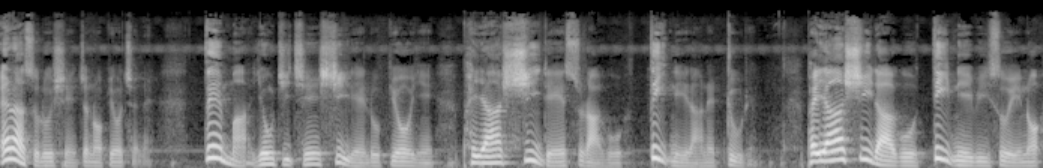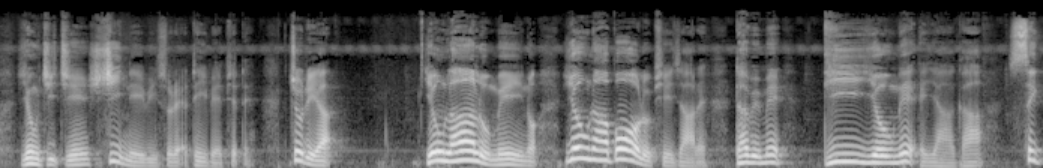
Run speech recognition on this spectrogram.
အဲ့ဒါဆိုလို့ရှိရင်ကျွန်တော်ပြောချင်တယ်သင်မှာယုံကြည်ခြင်းရှိတယ်လို့ပြောရင်ဖျားရှိတယ်ဆိုတာကိုသိနေတာနဲ့တူတယ်ဖျားရှိတာကိုသိနေပြီဆိုရင်တော့ယုံကြည်ခြင်းရှိနေပြီဆိုတဲ့အတိတ်ပဲဖြစ်တယ်ကျုပ်တွေကယုံလားလို့မေးရင်တော့ယုံတာပေါ့လို့ဖြေကြတယ်ဒါပေမဲ့ဒီယုံတဲ့အရာက စိတ်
